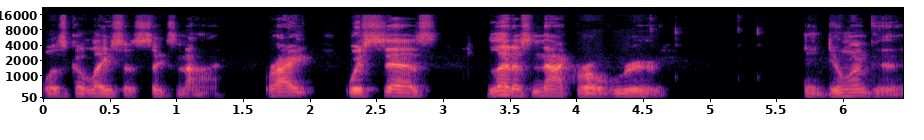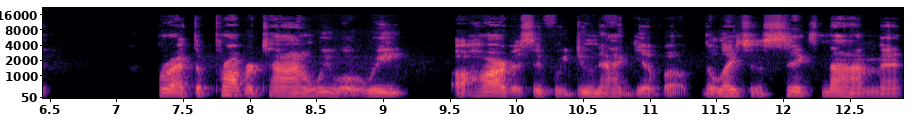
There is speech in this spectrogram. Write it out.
was Galatians 6 9, right? Which says, Let us not grow weary in doing good, for at the proper time we will reap a harvest if we do not give up. Galatians 6 9, man.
